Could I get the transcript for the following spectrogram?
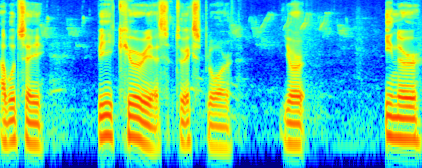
I would say be curious to explore your inner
